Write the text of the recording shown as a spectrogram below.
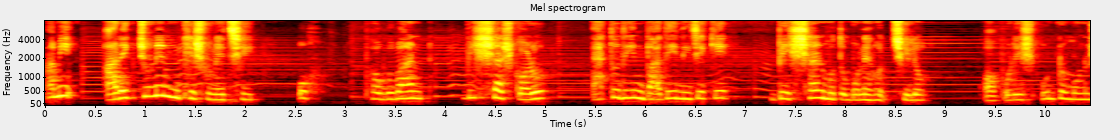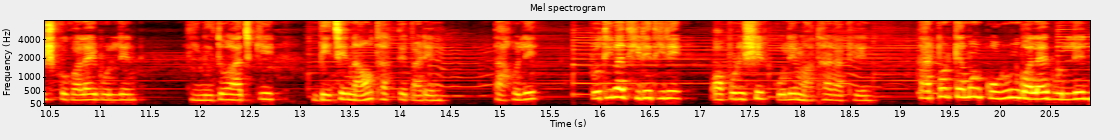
আমি আরেকজনের মুখে শুনেছি। ওহ, ভগবান, বিশ্বাস করো, এতদিন বাদে নিজেকে বেশ্যার মতো মনে হচ্ছিল। অপরেশ মনস্ক গলায় বললেন, তিনি তো আজকে বেঁচে নাও থাকতে পারেন। তাহলে প্রতিভা ধীরে ধীরে অপরেশের কোলে মাথা রাখলেন। তারপর কেমন করুণ গলায় বললেন,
